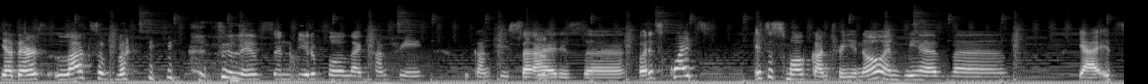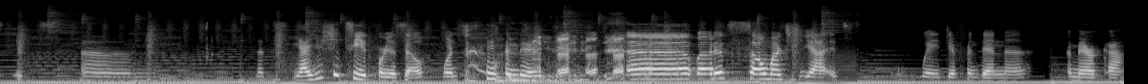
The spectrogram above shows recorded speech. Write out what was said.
yeah, there's lots of tulips and beautiful like country. The countryside yeah. is, uh, but it's quite. It's a small country, you know, and we have. Uh, yeah, it's it's. Um, that's yeah. You should see it for yourself once one day. uh, but it's so much. Yeah, it's way different than uh, America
